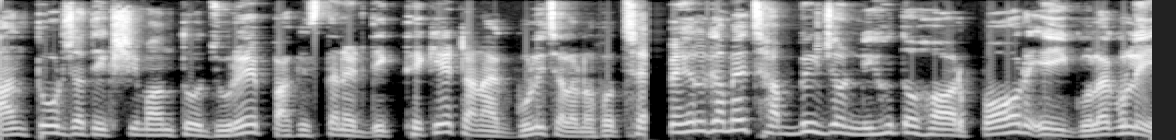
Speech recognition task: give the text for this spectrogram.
আন্তর্জাতিক সীমান্ত জুড়ে পাকিস্তানের দিক থেকে টানা গুলি চালানো হচ্ছে। পেহেলগামে ২৬ জন নিহত হওয়ার পর এই গোলাগুলি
